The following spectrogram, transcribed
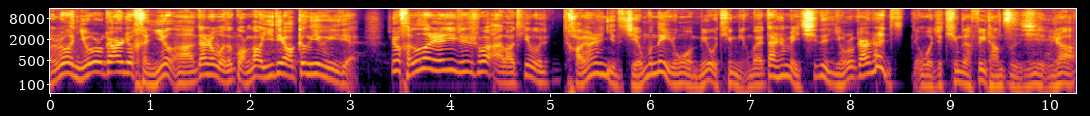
我说牛肉干就很硬啊，但是我的广告一定要更硬一点。就是很多人一直说，哎，老 T，我好像是你的节目内容我没有听明白，但是每期的牛肉干那我就听得非常仔细，你知道？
